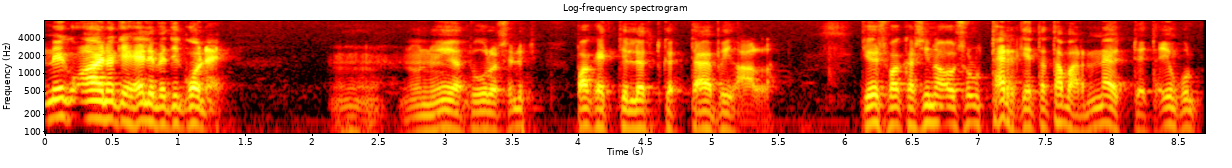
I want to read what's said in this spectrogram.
niin kuin ainakin helvetin kone. Mm, no niin, ja tuolla se nyt paketti lötköttää pihalla. Ties vaikka siinä olisi ollut tärkeää tavaran näytteitä jonkun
